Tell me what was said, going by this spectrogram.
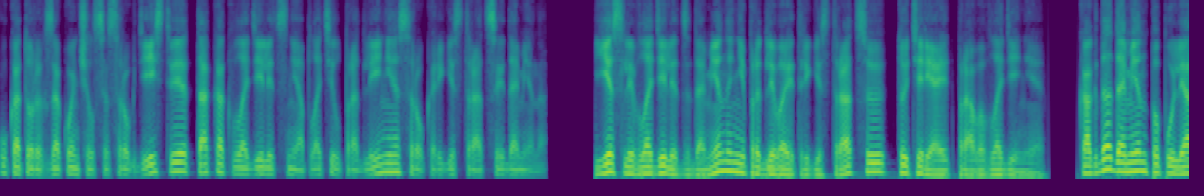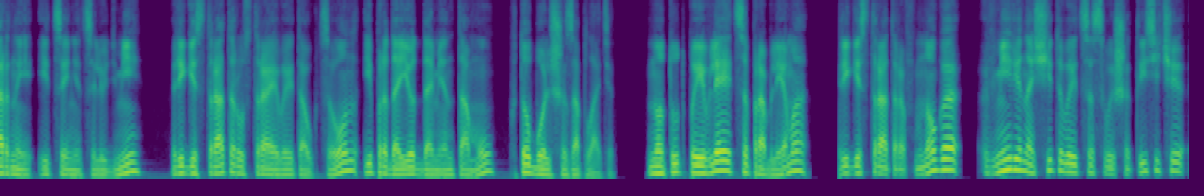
у которых закончился срок действия, так как владелец не оплатил продление срока регистрации домена. Если владелец домена не продлевает регистрацию, то теряет право владения. Когда домен популярный и ценится людьми, регистратор устраивает аукцион и продает домен тому, кто больше заплатит. Но тут появляется проблема, регистраторов много, в мире насчитывается свыше тысячи,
